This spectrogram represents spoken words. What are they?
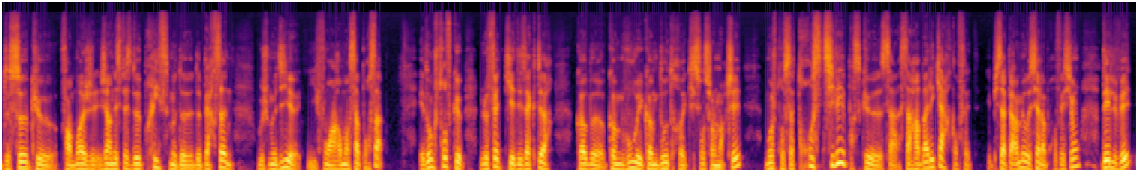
de ceux que, enfin moi j'ai un espèce de prisme de, personnes où je me dis ils font rarement ça pour ça. Et donc je trouve que le fait qu'il y ait des acteurs comme euh, comme vous et comme d'autres qui sont sur le marché, moi je trouve ça trop stylé parce que ça ça rabat les cartes en fait. Et puis ça permet aussi à la profession d'élever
